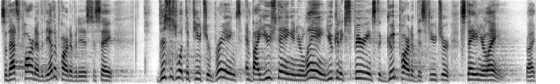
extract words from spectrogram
So that's part of it. The other part of it is to say, this is what the future brings. And by you staying in your lane, you can experience the good part of this future. Stay in your lane, right?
